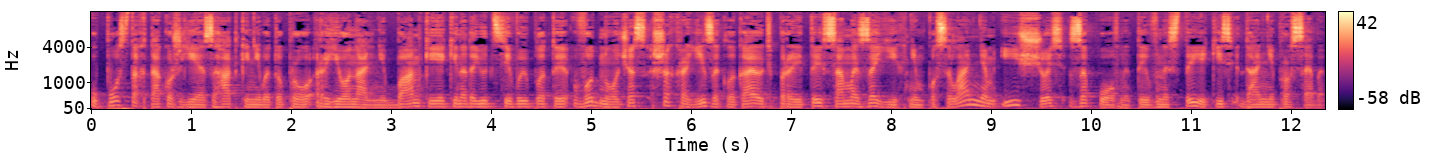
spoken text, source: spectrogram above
У постах також є згадки, нібито про регіональні банки, які надають ці виплати. Водночас шахраї закликають перейти саме за їхнім посиланням і щось заповнити, внести якісь дані про себе.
